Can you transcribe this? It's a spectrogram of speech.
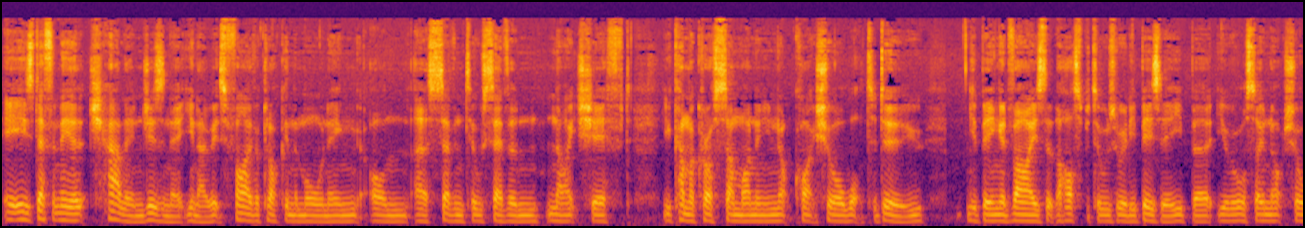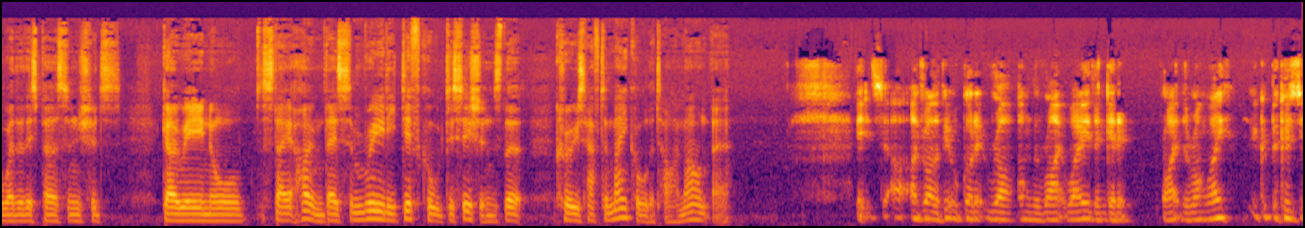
is definitely a challenge isn't it? You know it's five o'clock in the morning on a seven till seven night shift. You come across someone and you're not quite sure what to do. You're being advised that the hospital's really busy but you're also not sure whether this person should go in or stay at home. There's some really difficult decisions that crews have to make all the time, aren't there? It's I'd rather people got it wrong the right way than get it right the wrong way because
